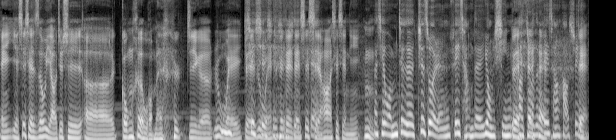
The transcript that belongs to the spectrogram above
哎，也谢谢 Zoe 哦，就是呃恭贺我们 这个入围，嗯、对入围，对对，谢谢哈，谢谢你，嗯。而且我们这个制作人非常的用心，对，做的非常好，所以对。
